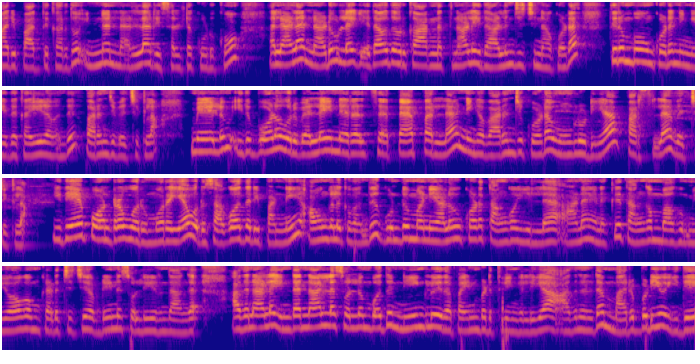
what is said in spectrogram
மாதிரி பார்த்துக்கிறதும் இன்னும் நல்ல ரிசல்ட்டை கொடுக்கும். அதனால் நடுவில் ஏதாவது ஒரு காரணத்தினால இது அழிஞ்சிச்சுன்னா கூட திரும்பவும் கூட நீங்கள் இதை கையில் வந்து வரைஞ்சி வச்சுக்கலாம். மேலும் இது போல் ஒரு வெள்ளை நிற பேப்பரில் நீங்கள் வரைஞ்சி கூட உங்களுடைய பர்ஸில் வச்சுக்கலாம். இதே போன்ற ஒரு முறையை ஒரு சகோதரி பண்ணி அவங்களுக்கு வந்து குண்டுமணி அளவு கூட தங்கம் இல்லை. ஆனால் எனக்கு தங்கம் பாகும் யோகம் கிடச்சிச்சு அப்படின்னு சொல்லியிருந்தாங்க. அதனால் இந்த நாளில் சொல்லும்போது நீங்களும் இதை பயன்படுத்துவீங்க இல்லையா? அதனால தான் மறுபடியும் இதே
